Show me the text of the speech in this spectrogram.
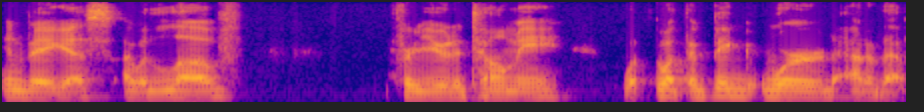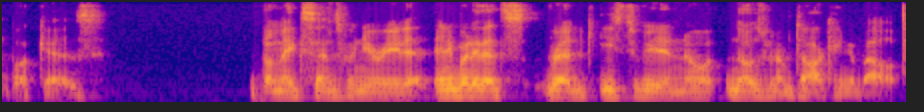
in Vegas, I would love for you to tell me what, what the big word out of that book is. That makes sense when you read it. Anybody that's read East of Eden know, knows what I'm talking about.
